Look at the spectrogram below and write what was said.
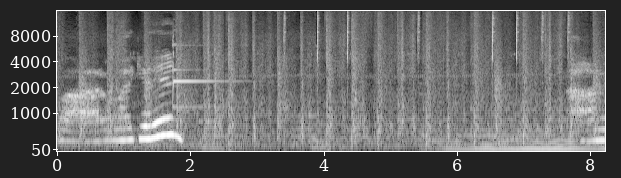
How do I get in? How do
